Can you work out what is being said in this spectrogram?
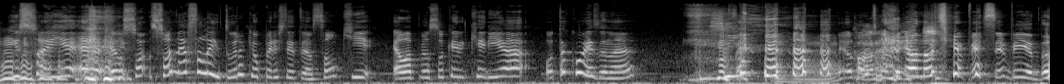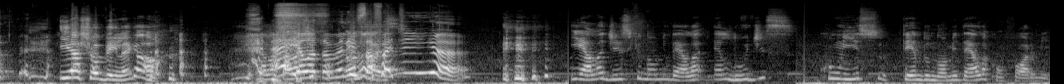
Isso aí é. Eu só, só nessa leitura que eu prestei atenção que ela pensou que ele queria outra coisa, né? Sim, Eu não, eu não tinha percebido. e achou bem legal. Ela É, e ela tipo, tava ali, "Ah, safadinha. E ela diz que o nome dela é Ludis. Com isso, tendo o nome dela, conforme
